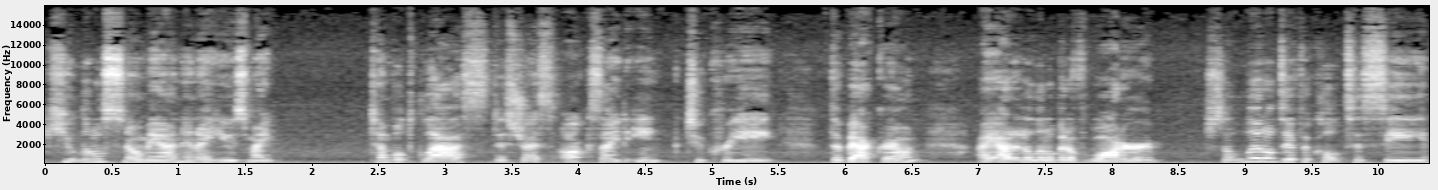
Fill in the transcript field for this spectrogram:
cute little snowman and I use my tumbled glass Distress Oxide ink to create the background. I added a little bit of water, just a little difficult to see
